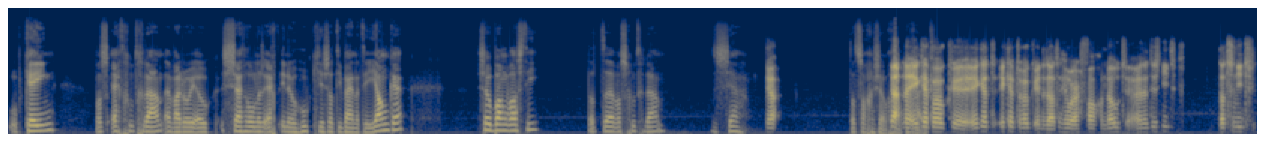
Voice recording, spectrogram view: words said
op Kane was echt goed gedaan. En waardoor je ook Seth Rollins echt in een hoekje zat hij bijna te janken. Zo bang was hij. Dat eh, was goed gedaan. Dus ja. Dat zag er zo Ja, nee, ik heb, ook, eh, ik, heb, ik heb er ook inderdaad heel erg van genoten. En het is niet dat ze niet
